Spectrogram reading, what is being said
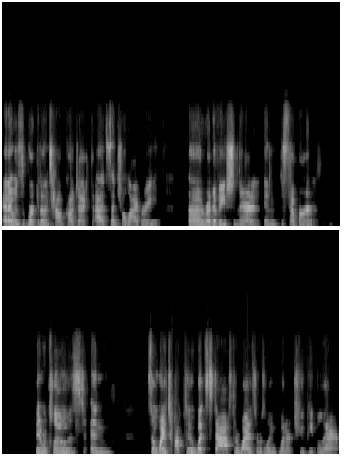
And I was working on a town project at Central Library, uh, renovation there in December. They were closed. And so I talked to what staff there was. There was only one or two people there.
